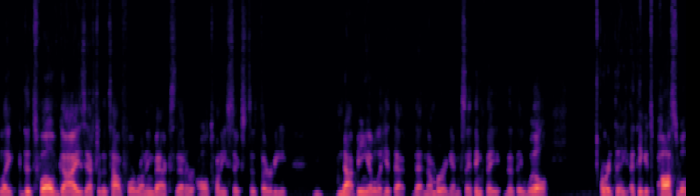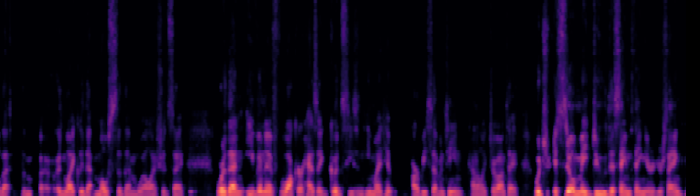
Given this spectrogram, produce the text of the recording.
like the 12 guys after the top four running backs that are all 26 to 30 not being able to hit that that number again because I think they that they will or I think, I think it's possible that the uh, and likely that most of them will, I should say. Where then, even if Walker has a good season, he might hit RB seventeen, kind of like Javonte, which it still may do the same thing you're, you're saying.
